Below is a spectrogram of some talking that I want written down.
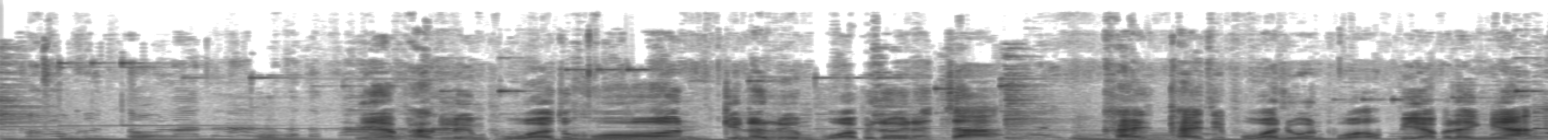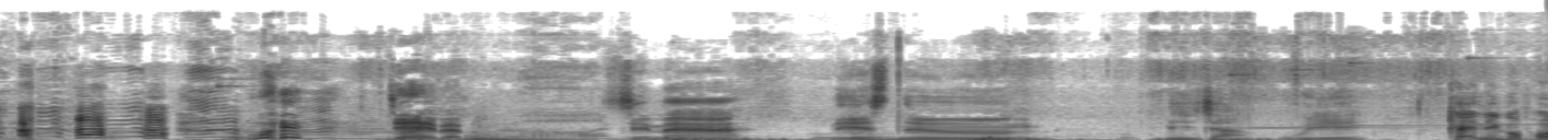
จริงเขาเอาขึ้นโต๊ะร้านอาหารแล้วพัตตาคารเนี่ยผักลืมผัวทุกคน กินแล้วลืมผัวไปเลยนะจ๊ะอร่อยเลยใครใครที่ผัวโดนผัวเอาเปรียบอะไรเงี้ย อุ้ยเจ๊แบบ ใช่ไหมนิดนึงนี่จ้ะอุ้ย แค่นี้ก็พอ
